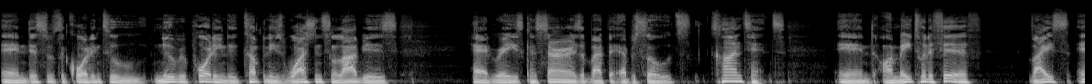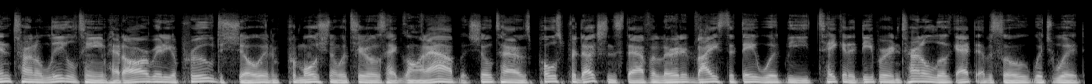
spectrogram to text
And this was according to new reporting. The company's Washington lobbyists had raised concerns about the episode's contents. And on May 25th, Vice internal legal team had already approved the show and promotional materials had gone out, but Showtime's post production staff alerted Vice that they would be taking a deeper internal look at the episode, which would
